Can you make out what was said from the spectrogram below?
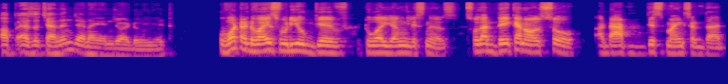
up as a challenge and i enjoy doing it. What advice would you give to our young listeners so that they can also adapt this mindset that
